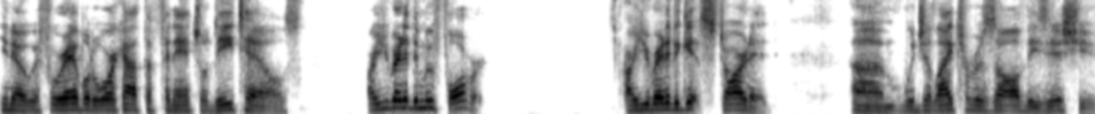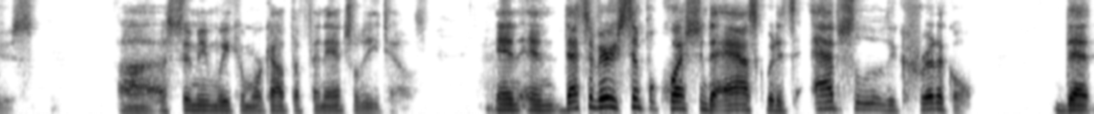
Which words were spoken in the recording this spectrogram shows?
You know, if we're able to work out the financial details, are you ready to move forward? Are you ready to get started? Um, would you like to resolve these issues? Uh, assuming we can work out the financial details. And, and that's a very simple question to ask, but it's absolutely critical that,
